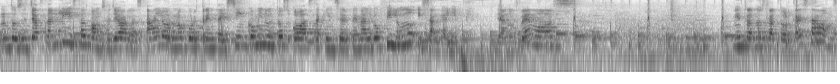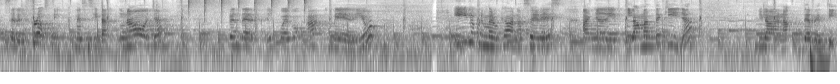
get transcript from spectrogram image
Entonces ya están listas, vamos a llevarlas al horno por 35 minutos o hasta que inserten algo filudo y salga limpio. Ya nos vemos. Mientras nuestra torta está, vamos a hacer el frosting. Necesitan una olla, prender el fuego a medio y lo primero que van a hacer es añadir la mantequilla y la van a derretir.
